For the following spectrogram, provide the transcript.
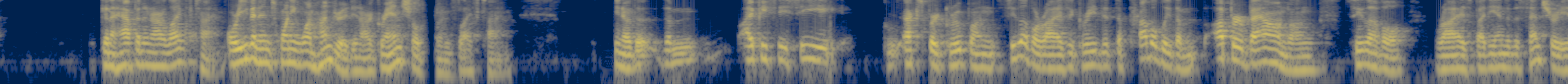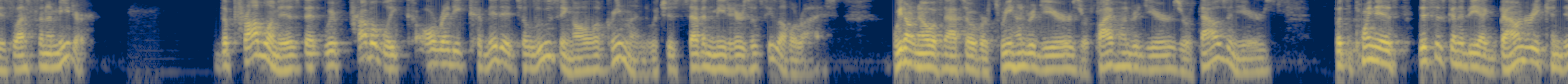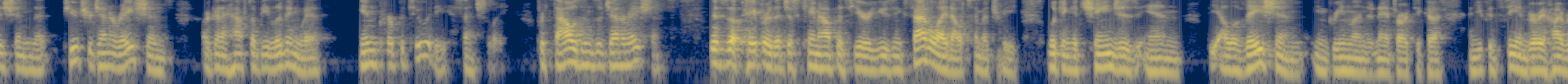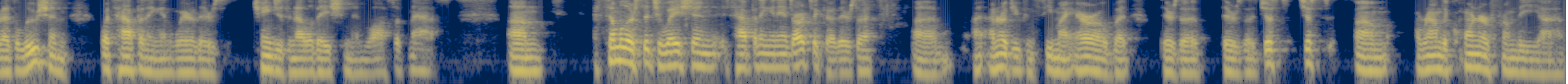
going to happen in our lifetime, or even in 2100 in our grandchildren's lifetime. You know, the the IPCC expert group on sea level rise agreed that the probably the upper bound on sea level rise by the end of the century is less than a meter. The problem is that we've probably already committed to losing all of Greenland, which is seven meters of sea level rise. We don't know if that's over 300 years or 500 years or 1,000 years. But the point is, this is going to be a boundary condition that future generations are going to have to be living with in perpetuity, essentially, for thousands of generations. This is a paper that just came out this year using satellite altimetry, looking at changes in the elevation in Greenland and Antarctica. And you can see in very high resolution what's happening and where there's changes in elevation and loss of mass. Um, a similar situation is happening in Antarctica. There's a um, I don't know if you can see my arrow, but there's a there's a just just um, around the corner from the uh,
